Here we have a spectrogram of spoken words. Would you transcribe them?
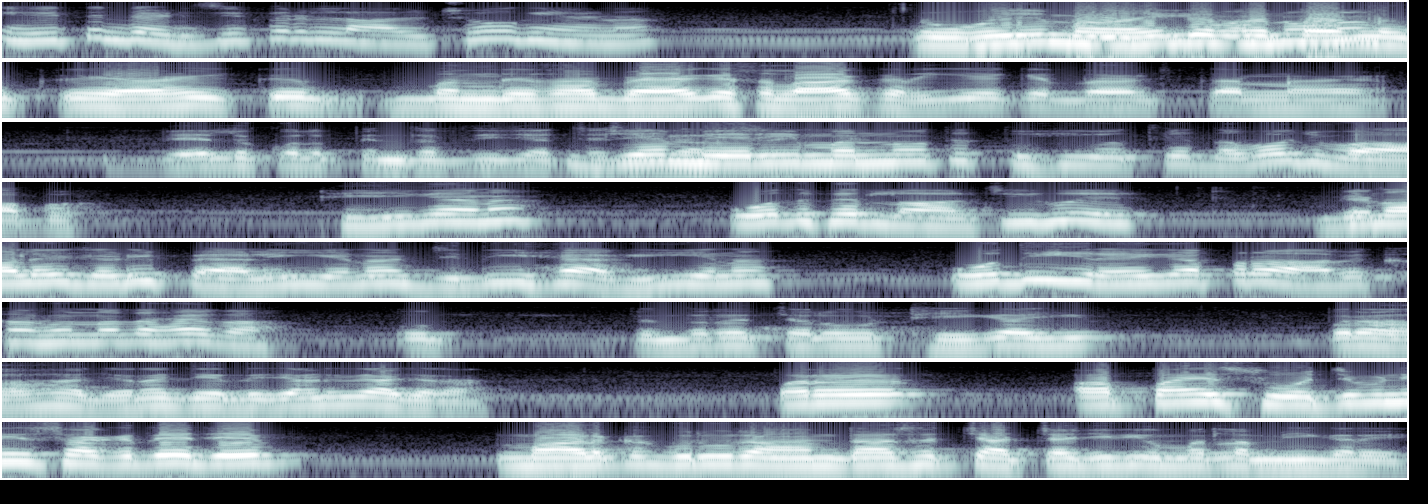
ਇਹ ਤੇ ਡੈਡੀ ਜੀ ਫਿਰ ਲਾਲਚ ਹੋ ਗਿਆ ਨਾ। ਉਹੀ ਜੇ ਤਾਂ ਹੀ ਮੇਰੀ ਤੇ ਮੈਂ ਮੰਨੋ ਨਾ- ਤੁਹਾਨੂੰ ਕਿਹਾ ਸੀ ਕਿ ਬੰਦੇ ਸਾਹਿਬ ਬਹਿ ਕੇ ਸਲਾਹ ਕਰੀਏ ਕਿਦਾਂ ਕਰਨਾ ਹੈ ਬਿਲਕੁਲ ਪਿੰਦਰ ਦੀ ਚਾਚਾ ਜੇ ਮੇਰੀ ਮੰਨੋ ਤੇ ਤੁਸੀਂ ਉੱਥੇ ਦਵੋ ਜਵਾਬ। ਠੀਕ ਹੈ ਨਾ? ਉਹ ਤੇ ਫਿਰ ਲਾਲਚੀ ਹੋਏ। ਤੇ ਨਾਲੇ ਜਿਹੜੀ ਪੈਲੀ ਹੈ ਨਾ ਜਿਹਦੀ ਹੈਗੀ ਹੈ ਨਾ ਉਹਦੀ ਹੀ ਰਹੇਗਾ ਭਰਾ ਵੇਖਾਂ ਉਹਨਾਂ ਦਾ ਹੈਗਾ। ਉਹ ਪਿੰਦਰ ਚਲੋ ਠੀਕ ਆ ਜੀ। ਭਰਾ ਹਾਜ਼ਰ ਆ ਜਿੱਦ ਜਾਣ ਵੀ ਹਾਜ਼ਰ ਆ। ਪਰ ਆਪਾਂ ਇਹ ਸੋਚ ਵੀ ਨਹੀਂ ਸਕਦੇ ਜੇ ਮਾਲਕ ਗੁਰੂ ਰਾਮਦਾਸ ਚਾਚਾ ਜੀ ਦੀ ਉਮਰ ਲੰਮੀ ਕਰੇ।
